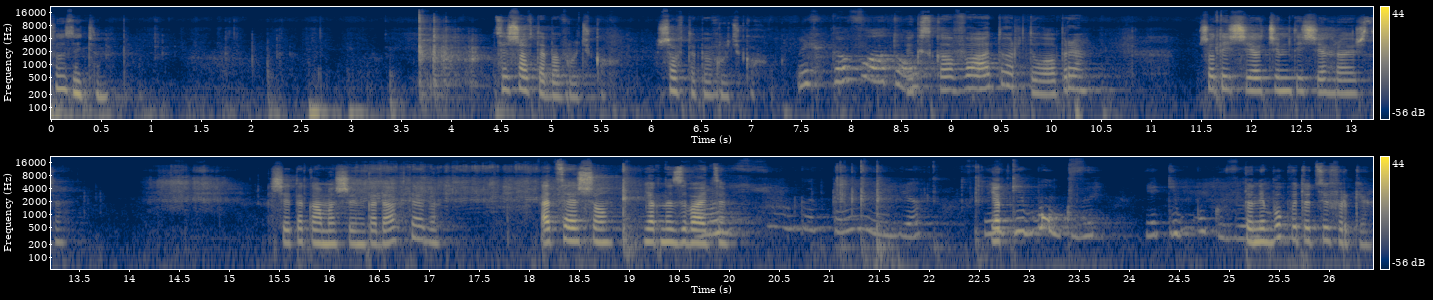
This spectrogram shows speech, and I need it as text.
Що зайчон? Це що в тебе в ручках? Що в тебе в ручках? Екскаватор. Екскаватор, добре. Що ти ще, чим ти ще граєшся? Ще така машинка, да, в тебе? А це що? Як називається? Як- Які букви? Які букви? То не букви, то циферки.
